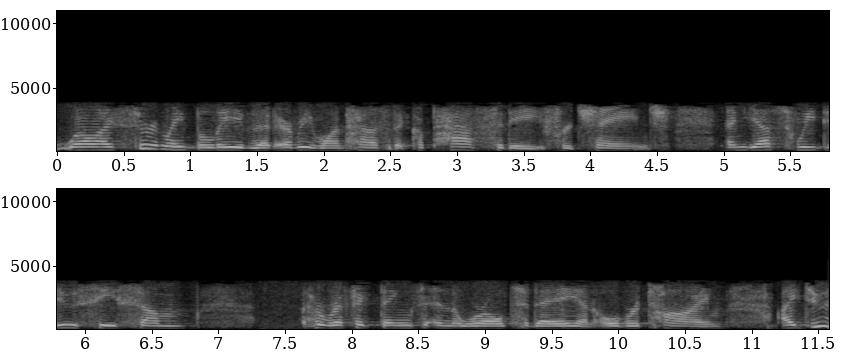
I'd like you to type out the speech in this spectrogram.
Well, I certainly believe that everyone has the capacity for change. And yes, we do see some horrific things in the world today and over time. I do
